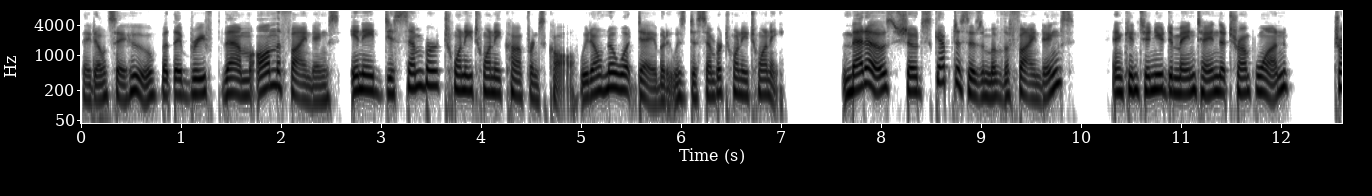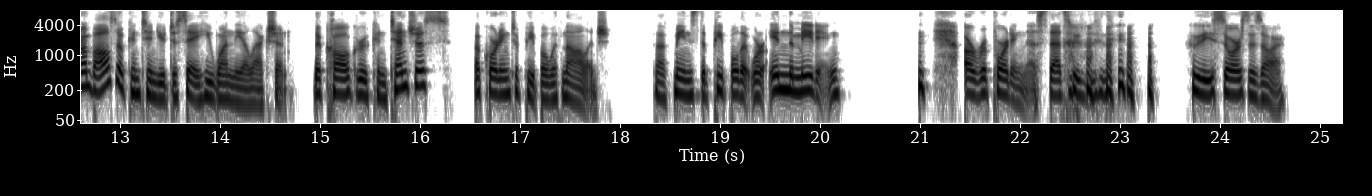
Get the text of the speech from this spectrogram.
They don't say who, but they briefed them on the findings in a December 2020 conference call. We don't know what day, but it was December 2020. Meadows showed skepticism of the findings and continued to maintain that Trump won. Trump also continued to say he won the election. The call grew contentious, according to people with knowledge. That means the people that were in the meeting are reporting this. That's who, who these sources are.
